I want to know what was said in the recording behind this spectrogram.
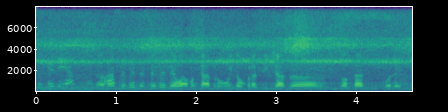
Se vede ea? Da, da, se vede, se vede. O am în cadru. Uite, o îmbrățișează soldați, colegi.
